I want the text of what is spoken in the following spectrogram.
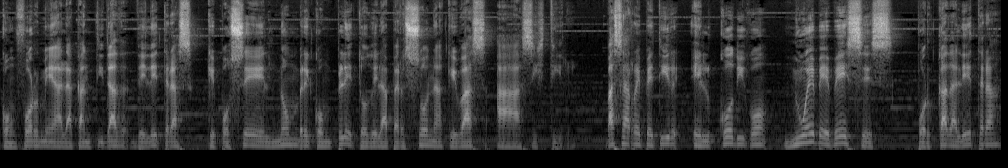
conforme a la cantidad de letras que posee el nombre completo de la persona que vas a asistir. Vas a repetir el código nueve veces por cada letra,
